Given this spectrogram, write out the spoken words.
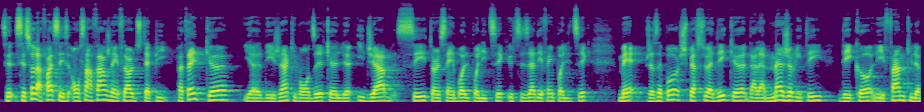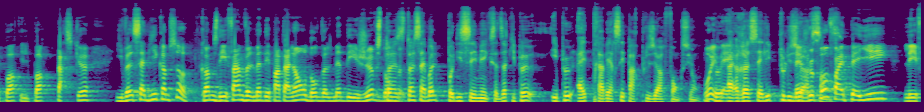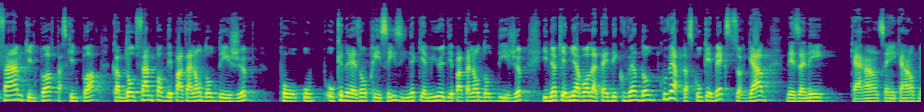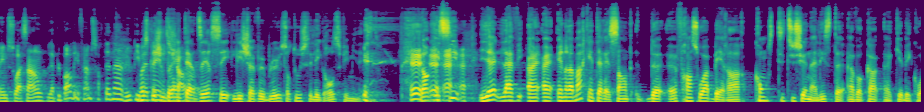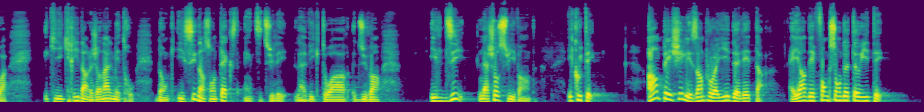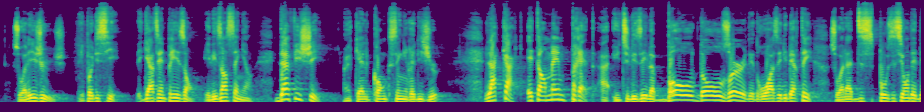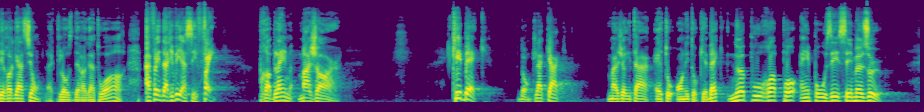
C'est ça l'affaire, c'est on s'enfarge d'un fleur du tapis. Peut-être qu'il y a des gens qui vont dire que le hijab, c'est un symbole politique utilisé à des fins politiques. Mais je sais pas, je suis persuadé que dans la majorité des cas, les femmes qui le portent, ils le portent parce que ils veulent s'habiller comme ça. Comme des femmes veulent mettre des pantalons, d'autres veulent mettre des jupes. C'est un, symbole polysémique, c'est-à-dire qu'il peut, il peut être traversé par plusieurs fonctions. Il oui, peut mais, receler plusieurs Mais je veux pas faire payer les femmes qui le portent parce qu'ils le portent, comme d'autres femmes portent des pantalons, d'autres des jupes pour aucune raison précise. Il y en a qui aiment mieux des pantalons, d'autres des jupes. Il y en a qui aiment mieux avoir la tête découverte, d'autres couvertes. Parce qu'au Québec, si tu regardes les années 40, 50, même 60, la plupart des femmes sortaient dans la rue. Puis Moi, ce que je voudrais interdire, c'est les cheveux bleus, surtout c'est les grosses féministes. Donc ici, il y a la, un, une remarque intéressante de euh, François Bérard, constitutionnaliste, avocat euh, québécois, qui écrit dans le journal Métro. Donc ici, dans son texte intitulé La victoire du vent, il dit la chose suivante. Écoutez, empêcher les employés de l'État ayant des fonctions d'autorité, soit les juges, les policiers, les gardiens de prison et les enseignants, d'afficher un quelconque signe religieux, la CAC étant même prête à utiliser le bulldozer des droits et libertés, soit la disposition des dérogations, la clause dérogatoire, afin d'arriver à ses fins. Problème majeur. Québec, donc la CAC majoritaire au, on est au Québec, ne pourra pas imposer ces mesures.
